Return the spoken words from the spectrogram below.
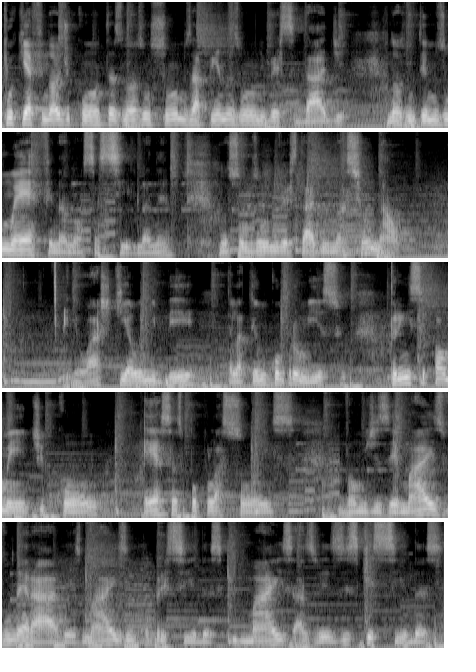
Porque, afinal de contas, nós não somos apenas uma universidade, nós não temos um F na nossa sigla, né? Nós somos uma universidade nacional. Eu acho que a UNB ela tem um compromisso principalmente com essas populações, vamos dizer, mais vulneráveis, mais empobrecidas e mais, às vezes, esquecidas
